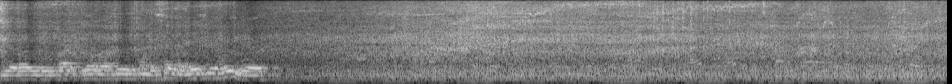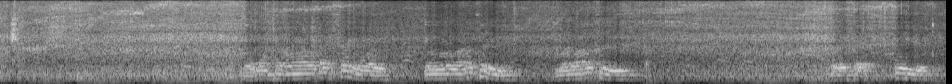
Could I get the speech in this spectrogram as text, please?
Yellow, right, yellow, blue, twenty-seven, is your leader. So one around with that straightaway, go low out of two, low out of two. Race that's clear.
